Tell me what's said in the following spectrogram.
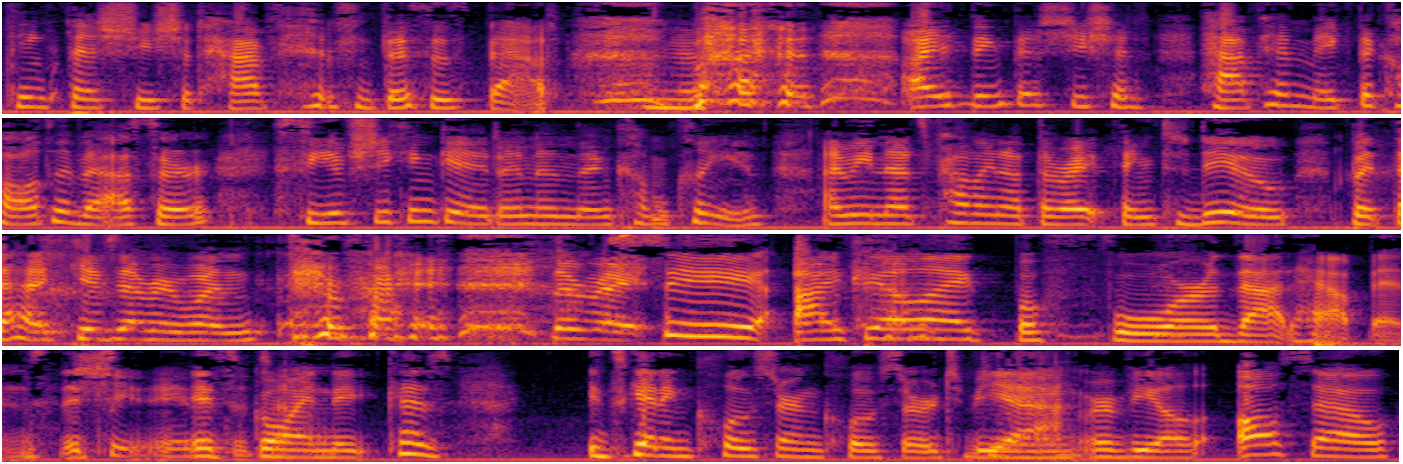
think that she should have him. This is bad, but I think that she should have him make the call to Vassar, see if she can get in, and then come clean. I mean, that's probably not the right thing to do, but that gives everyone the right, the right. See, I feel like before that happens, it's, it's to going tell. to because it's getting closer and closer to being Yeah. revealed. Also,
